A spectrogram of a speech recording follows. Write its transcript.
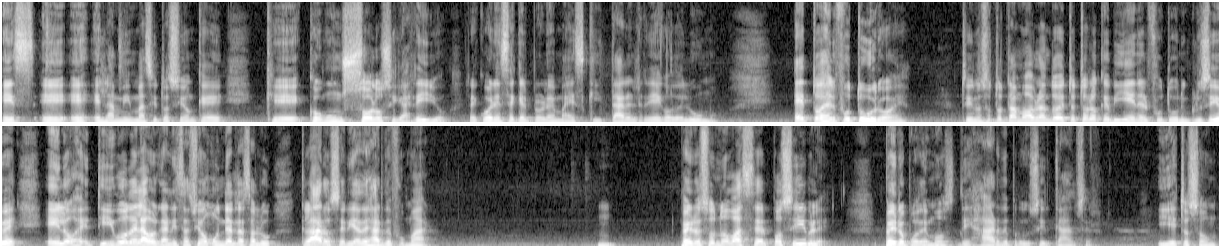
es, eh, es, es la misma situación que, que con un solo cigarrillo. Recuérdense que el problema es quitar el riesgo del humo. Esto es el futuro, ¿eh? Si nosotros estamos hablando de esto, esto es lo que viene el futuro. Inclusive el objetivo de la Organización Mundial de la Salud, claro, sería dejar de fumar. ¿Mm? Pero eso no va a ser posible. Pero podemos dejar de producir cáncer. Y estos son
